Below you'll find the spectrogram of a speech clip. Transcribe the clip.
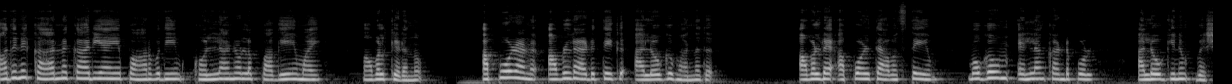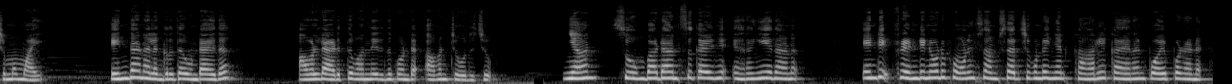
അതിന് കാരണക്കാരിയായ പാർവതിയും കൊല്ലാനുള്ള പകയുമായി അവൾ കിടന്നു. അപ്പോഴാണ് അവളുടെ അടുത്തേക്ക് അലോക് വന്നത്. അവളുടെ അപ്പോഴത്തെ അവസ്ഥയും മുഖവും എല്ലാം കണ്ടപ്പോൾ അലോകിനും വിഷമമായി. എന്താണ് അലങ്കൃത ഉണ്ടായത്? അവളുടെ അടുത്ത് വന്നിരുന്നു കൊണ്ട് അവൻ ചോദിച്ചു. ഞാൻ സൂംബ ഡാൻസ് കഴിഞ്ഞ് ഇറങ്ങിയതാണ്. എന്റെ ഫ്രണ്ടിനോട് ഫോണിൽ സംസാരിച്ചുകൊണ്ട് ഞാൻ കാറിൽ കയറാൻ പോയപ്പോഴാണ്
